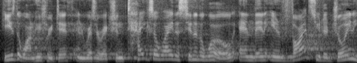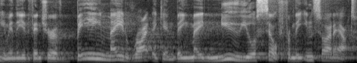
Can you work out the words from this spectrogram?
He's the one who, through death and resurrection, takes away the sin of the world and then invites you to join him in the adventure of being made right again, being made new yourself from the inside out.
